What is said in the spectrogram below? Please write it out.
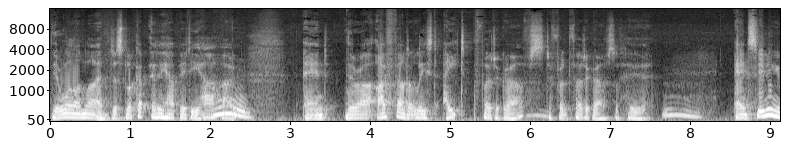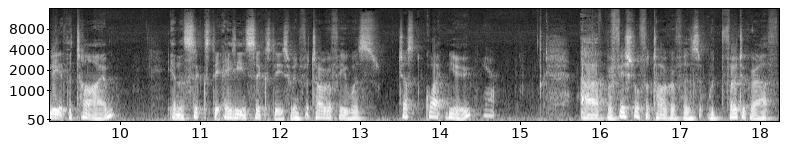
They're all online. Just look up Irihapeti Haho, hmm. and there are. I've found at least eight photographs, hmm. different photographs of her. Hmm. And seemingly at the time, in the 60, 1860s, when photography was just quite new, Yeah. uh, professional photographers would photograph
